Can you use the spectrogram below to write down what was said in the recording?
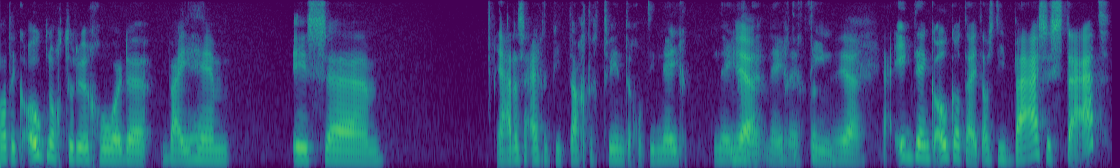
wat ik ook nog terug hoorde bij hem is, ehm, ja, dat is eigenlijk die 80-20 of die 9, 9, 90, 10. Ja. Ja, ik denk ook altijd, als die basis staat,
